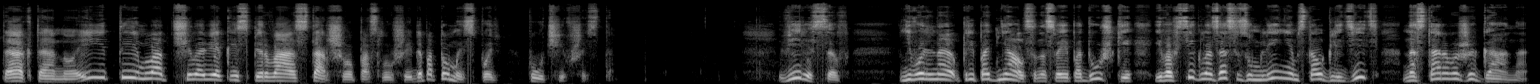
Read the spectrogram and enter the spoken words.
так-то оно. И ты, млад человек, и сперва старшего послушай, да потом и спорь, поучившись-то. Вересов невольно приподнялся на своей подушке и во все глаза с изумлением стал глядеть на старого жигана.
